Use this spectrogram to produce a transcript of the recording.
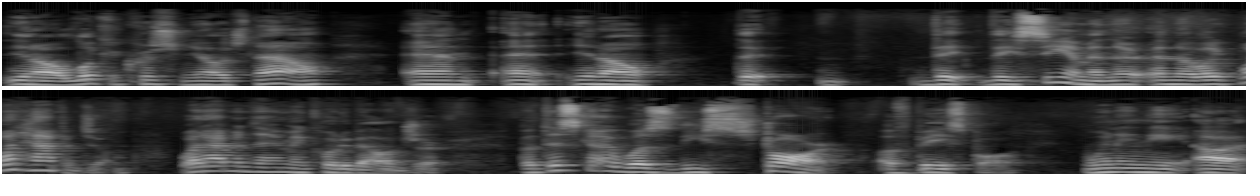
you know look at Christian Yelich now and and you know that they, they see him and they're and they're like what happened to him? What happened to him and Cody Bellinger? But this guy was the star of baseball, winning the uh,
